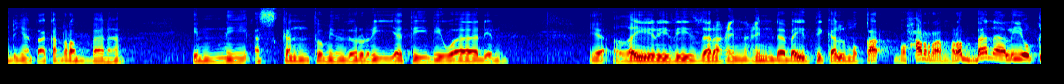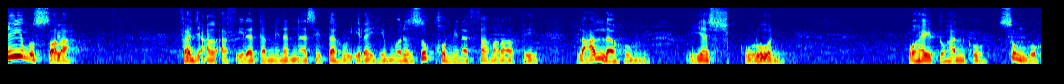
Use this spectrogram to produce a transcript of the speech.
dinyatakan Rabbana inni askantu min dzurriyyati biwadin ya ghairi dhi zar'in 'inda baitikal muharram Rabbana liyuqimus shalah faj'al af'idatan minan nasi tahwi ilaihim warzuqhum minats thamarati la'allahum yashkurun Wahai Tuhanku, sungguh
